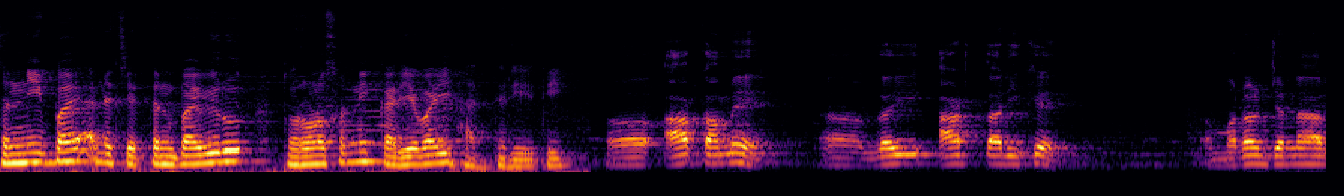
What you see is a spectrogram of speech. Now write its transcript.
સન્નીભાઈ અને ચેતનભાઈ વિરુદ્ધ ધોરણસરની કાર્યવાહી હાથ ધરી હતી. આ કામે ગઈ આઠ તારીખે મરણ જનાર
